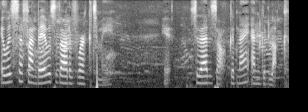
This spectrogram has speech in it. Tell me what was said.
it was uh, fun, but it was a lot of work to me. Yeah. So that is all. Good night and good luck.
